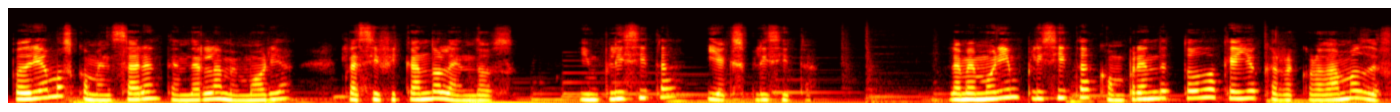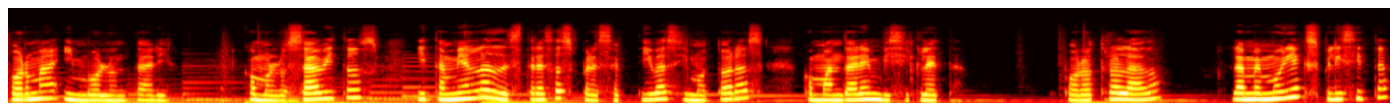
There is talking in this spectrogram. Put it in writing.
Podríamos comenzar a entender la memoria clasificándola en dos, implícita y explícita. La memoria implícita comprende todo aquello que recordamos de forma involuntaria, como los hábitos y también las destrezas perceptivas y motoras como andar en bicicleta. Por otro lado, la memoria explícita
